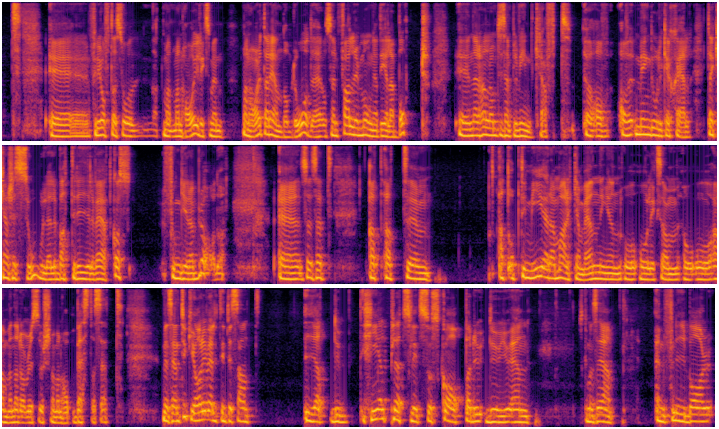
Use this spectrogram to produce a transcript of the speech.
Eh, för det är ofta så att man, man har ju liksom en, man har ett arrendeområde och sen faller många delar bort. Eh, när det handlar om till exempel vindkraft av, av en mängd olika skäl. Där kanske sol eller batteri eller vätgas fungerar bra. Då. Eh, så, så att att, att, um, att optimera markanvändningen och, och, liksom, och, och, använda de resurserna man har på bästa sätt. Men sen tycker jag det är väldigt intressant i att du helt plötsligt så skapar du, du ju en, ska man säga, en förnybar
